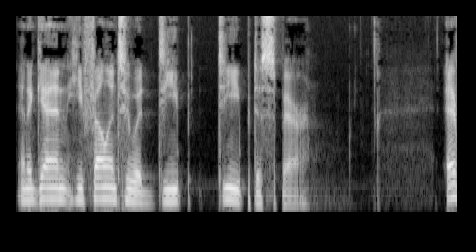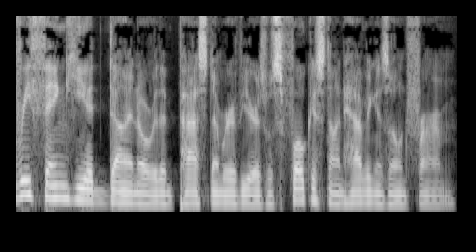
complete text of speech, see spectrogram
And again, he fell into a deep, deep despair. Everything he had done over the past number of years was focused on having his own firm.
